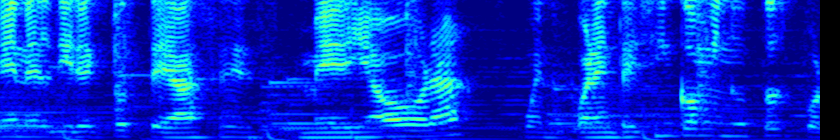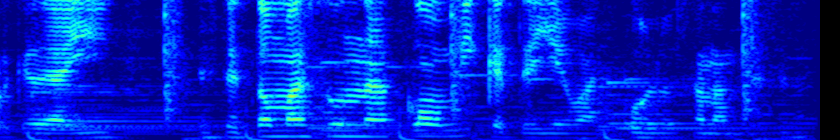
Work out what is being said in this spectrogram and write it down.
En el directo te haces media hora bueno, 45 minutos porque de ahí este, tomas una combi que te lleva al pueblo de San Andrés de la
